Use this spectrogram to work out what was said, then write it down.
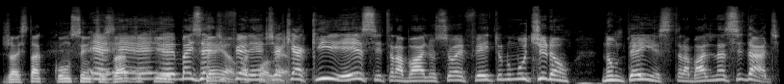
já está conscientizado é, de que. É, mas é diferente, é que aqui esse trabalho só é feito no mutirão. Não tem esse trabalho na cidade.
